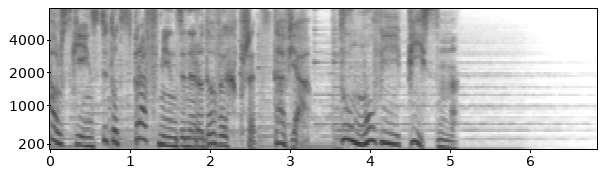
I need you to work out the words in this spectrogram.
Polski Instytut Spraw Międzynarodowych przedstawia. Tu mówi pism.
